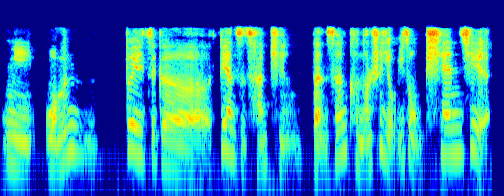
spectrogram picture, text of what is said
你我们对这个电子产品本身可能是有一种偏见，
